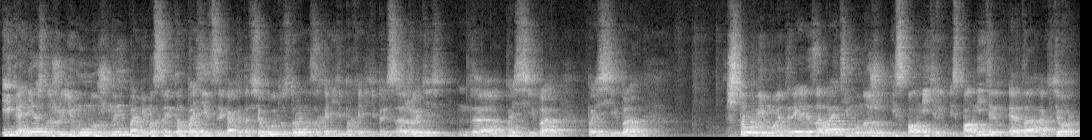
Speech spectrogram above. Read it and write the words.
И, конечно же, ему нужны, помимо своей композиции, как это все будет устроено, заходите, проходите, присаживайтесь. Да, спасибо, спасибо. Чтобы ему это реализовать, ему нужен исполнитель. Исполнитель — это актер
